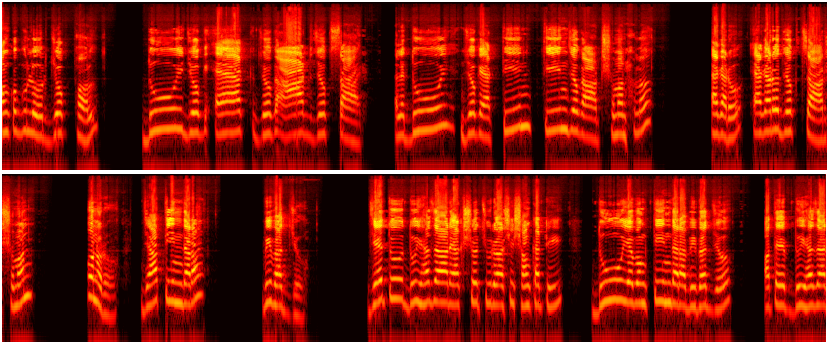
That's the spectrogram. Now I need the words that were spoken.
অঙ্কগুলোর যোগফল দুই যোগ এক যোগ আট যোগ চার। তাহলে দুই যোগ এক, তিন তিন যোগ আট সমান হলো এগারো। এগারো যোগ চার সমান পনেরো, যা তিন দ্বারা বিভাজ্য। যেহেতু দুই হাজার একশো চুরাশি সংখ্যাটি দুই এবং তিন দ্বারা বিভাজ্য, অতএব দুই হাজার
